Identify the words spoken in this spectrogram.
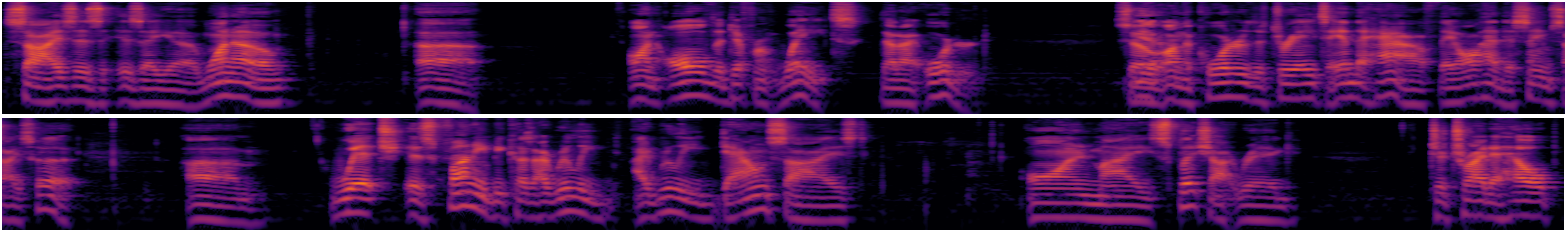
size is is a uh, one o. Uh, on all the different weights that I ordered. So Yeah. on the quarter, the three eighths, and the half, they all had the same size hook. Um, which is funny because I really, I really downsized on my split shot rig to try to help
